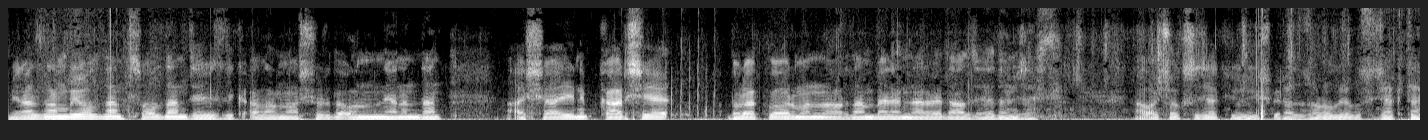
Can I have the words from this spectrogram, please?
Birazdan bu yoldan soldan cevizlik alan var. Şurada onun yanından aşağı inip karşıya Duraklı Ormanı'na oradan Belenler ve Dalca'ya döneceğiz. Hava çok sıcak. Yürüyüş biraz zor oluyor bu sıcakta.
